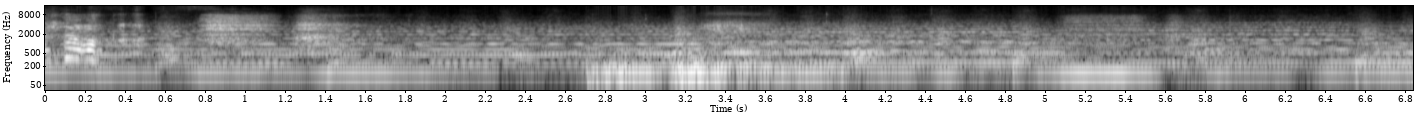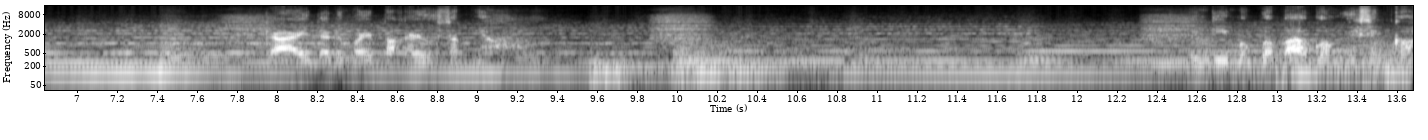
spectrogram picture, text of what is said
anak. Kahit ano pa ipakiusap nyo. Hindi magbabago ang isip ko.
